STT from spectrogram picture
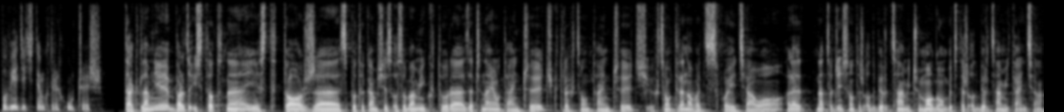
powiedzieć tym, których uczysz? Tak, dla mnie bardzo istotne jest to, że spotykam się z osobami, które zaczynają tańczyć, które chcą tańczyć, chcą trenować swoje ciało, ale na co dzień są też odbiorcami, czy mogą być też odbiorcami tańca.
